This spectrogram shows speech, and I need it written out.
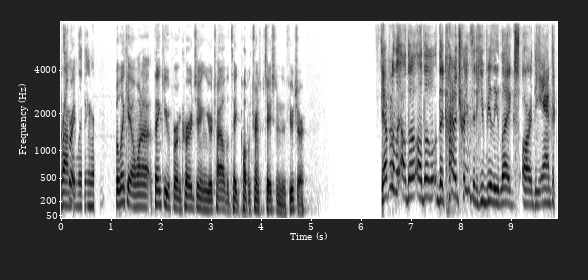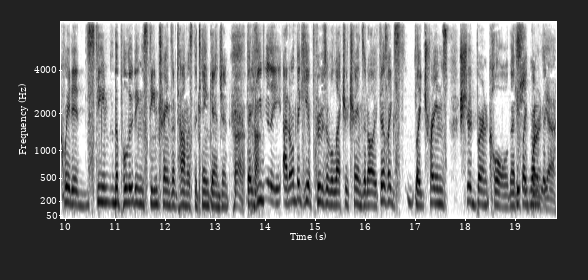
around great. the living room. Belinkie, I want to thank you for encouraging your child to take public transportation in the future. Definitely, although although the kind of trains that he really likes are the antiquated steam, the polluting steam trains of Thomas the Tank Engine. Huh, that huh. he really, I don't think he approves of electric trains at all. He feels like like trains should burn coal. He That's like one burn, of the yeah.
